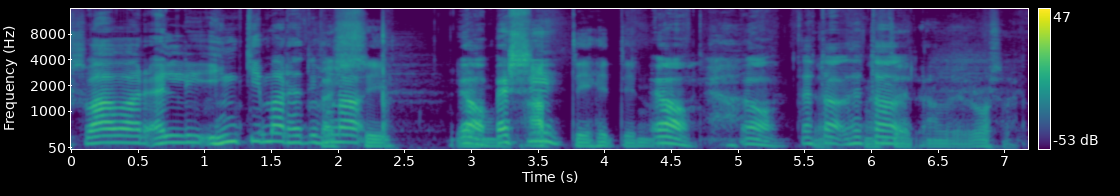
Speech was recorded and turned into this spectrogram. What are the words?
Svavar, Elli, Ingimar er Bessi, Já, Bessi. Addi hittinn. Já, já, þetta, þetta, Þetta er alveg rosalega.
